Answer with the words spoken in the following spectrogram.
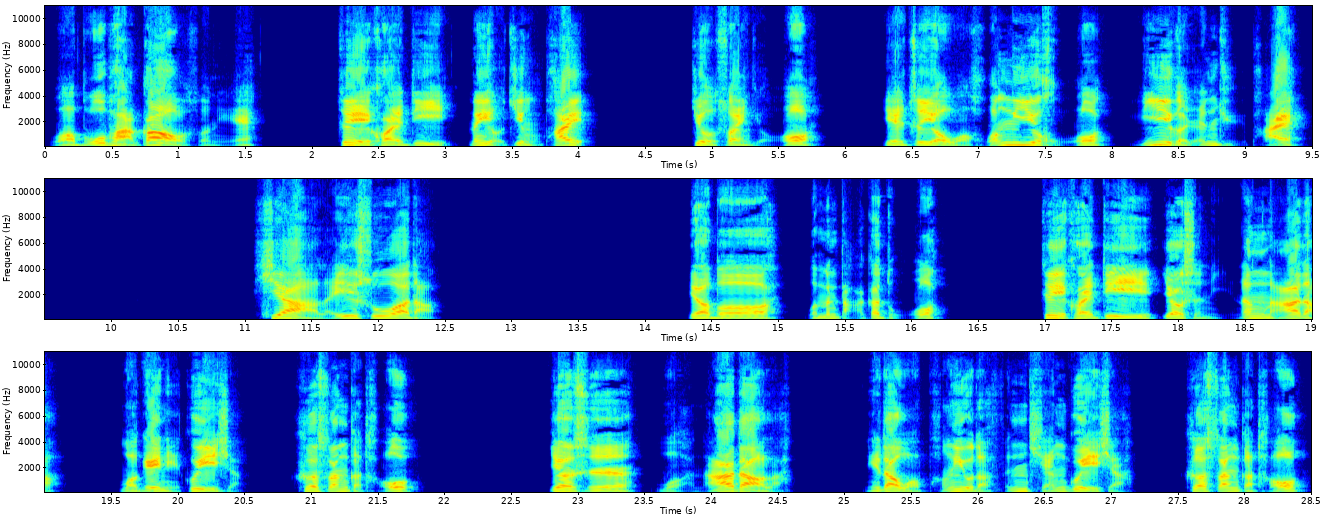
我不怕告诉你，这块地没有竞拍，就算有，也只有我黄一虎。”一个人举牌，夏雷说道：“要不我们打个赌，这块地要是你能拿到，我给你跪下磕三个头；要是我拿到了，你到我朋友的坟前跪下磕三个头。”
